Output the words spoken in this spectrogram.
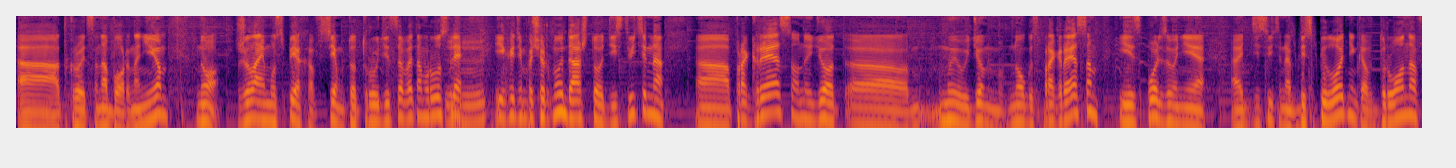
а, откроется набор на нее. Но желаем успехов всем, кто трудится в этом русле. И хотим подчеркнуть, да, что действительно э, прогресс, он идет, э, мы идем в ногу с прогрессом, и использование э, действительно беспилотников, дронов,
